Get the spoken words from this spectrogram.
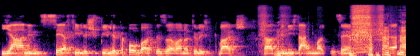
Jan in sehr viele Spiele beobachtet, das war natürlich Quatsch, er hat mich nicht einmal gesehen. Äh,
